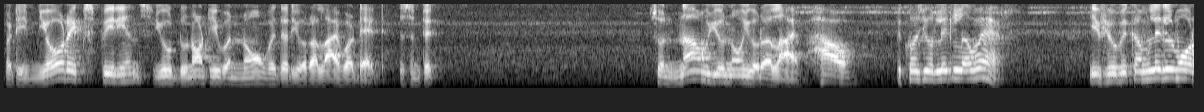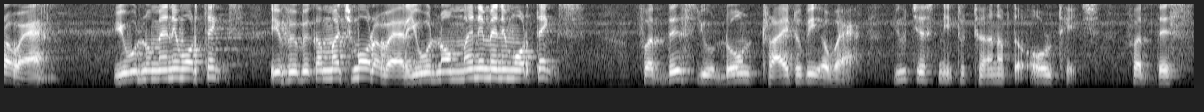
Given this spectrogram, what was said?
But in your experience, you do not even know whether you're alive or dead, isn't it? So now you know you're alive. How? Because you're little aware. If you become little more aware, you would know many more things. If you become much more aware, you would know many, many more things. For this, you don't try to be aware. You just need to turn up the voltage. For this,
